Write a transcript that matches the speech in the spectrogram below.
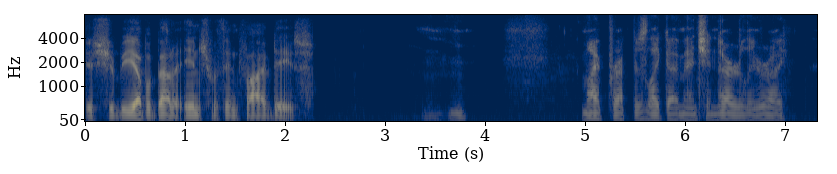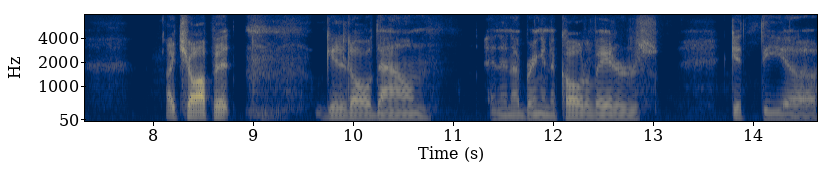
it should be up about an inch within five days. My prep is like I mentioned earlier. I I chop it, get it all down, and then I bring in the cultivators, get the uh,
